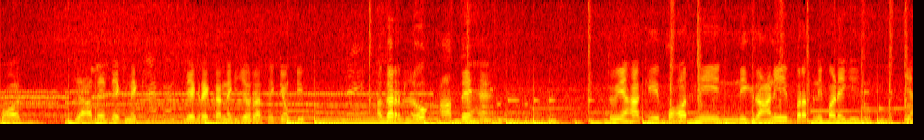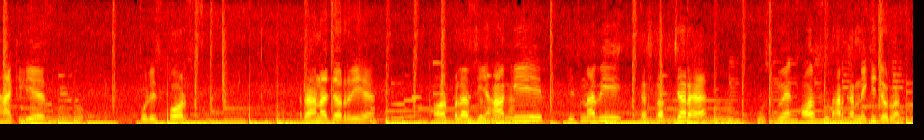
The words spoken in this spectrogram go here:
बहुत ज़्यादा देखने देख रेख करने की ज़रूरत है क्योंकि अगर लोग आते हैं तो यहाँ की बहुत ही निगरानी बरतनी पड़ेगी। यहाँ के लिए पुलिस फोर्स रहना ज़रूरी है और प्लस यहाँ की जितना भी स्ट्रक्चर है उसमें और सुधार करने की ज़रूरत है।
